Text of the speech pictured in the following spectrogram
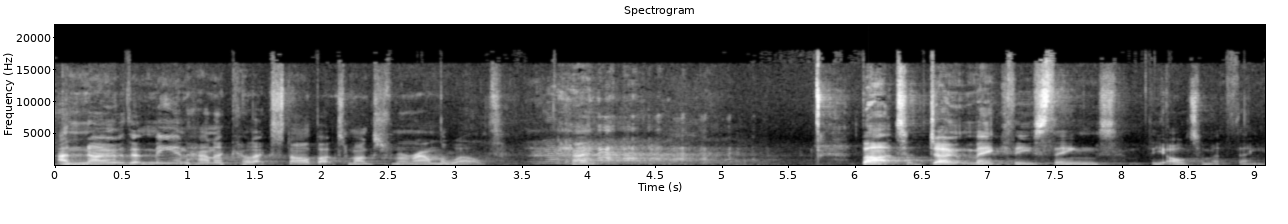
and know that me and Hannah collect Starbucks mugs from around the world. Okay? but don't make these things the ultimate thing.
